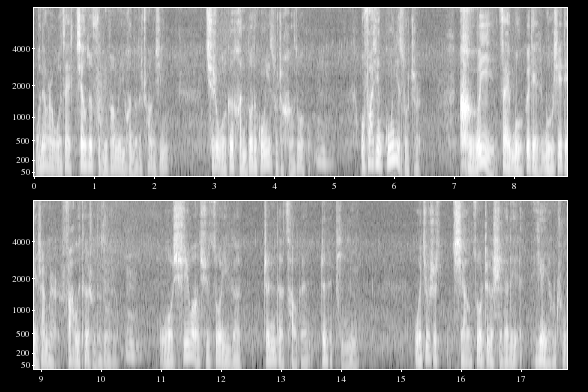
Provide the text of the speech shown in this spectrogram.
我那会儿我在乡村扶贫方面有很多的创新，其实我跟很多的公益组织合作过。嗯，我发现公益组织可以在某个点、某些点上面发挥特殊的作用。嗯，我希望去做一个真的草根、真的平民。我就是想做这个时代的艳阳处，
